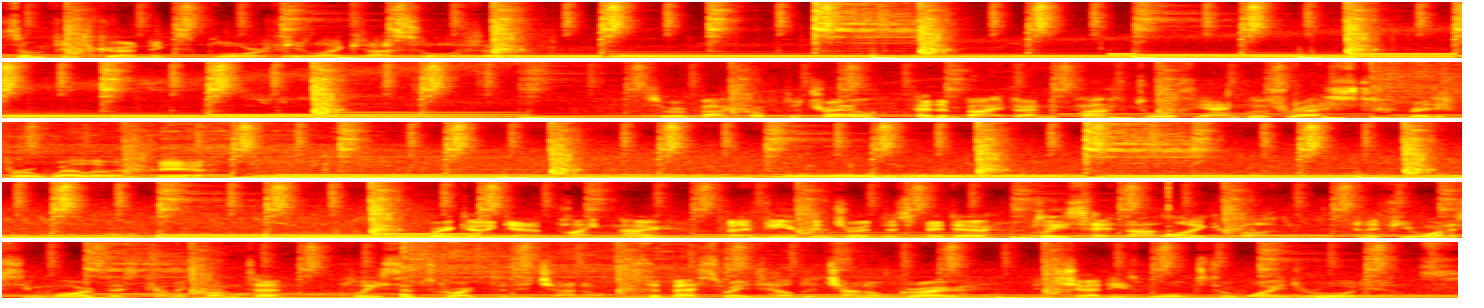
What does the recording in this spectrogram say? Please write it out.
Something to go and explore if you like that sort of thing. So we're back off the trail, heading back down the path towards the Angler's Rest, ready for a well-earned beer. Pint now. But if you've enjoyed this video, please hit that like button. And if you want to see more of this kind of content, please subscribe to the channel. It's the best way to help the channel grow and share these walks to a wider audience.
